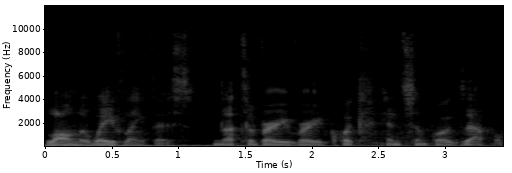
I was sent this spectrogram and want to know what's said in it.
long the wavelength is. And that's a very, very quick and simple example.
